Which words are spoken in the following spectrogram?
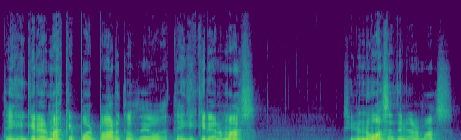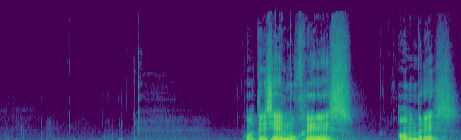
Tenés que querer más que poder pagar tus deudas. Tenés que querer más. Si no, no vas a tener más. Como te decía, hay mujeres, hombres,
